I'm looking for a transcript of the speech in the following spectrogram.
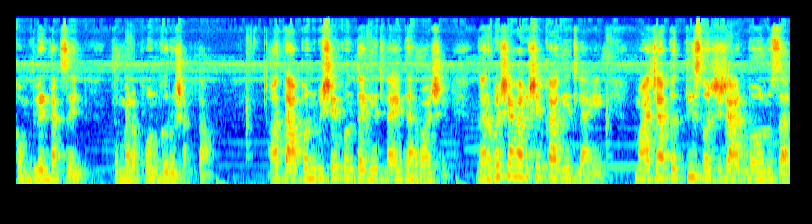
कंप्लेंट असेल तर मला फोन करू शकता. आता आपण विषय कोणता घेतला आहे? गर्भाशय. गर्भाशय हा विषय का घेतला आहे? माझ्या बत्तीस वर्षाच्या अनुभवानुसार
